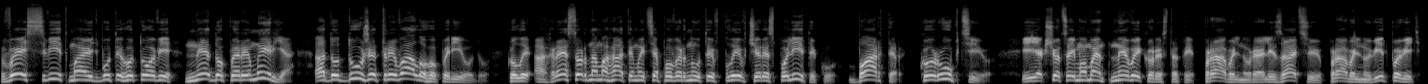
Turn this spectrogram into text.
весь світ мають бути готові не до перемир'я, а до дуже тривалого періоду, коли агресор намагатиметься повернути вплив через політику, бартер, корупцію. І якщо цей момент не використати правильну реалізацію, правильну відповідь,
